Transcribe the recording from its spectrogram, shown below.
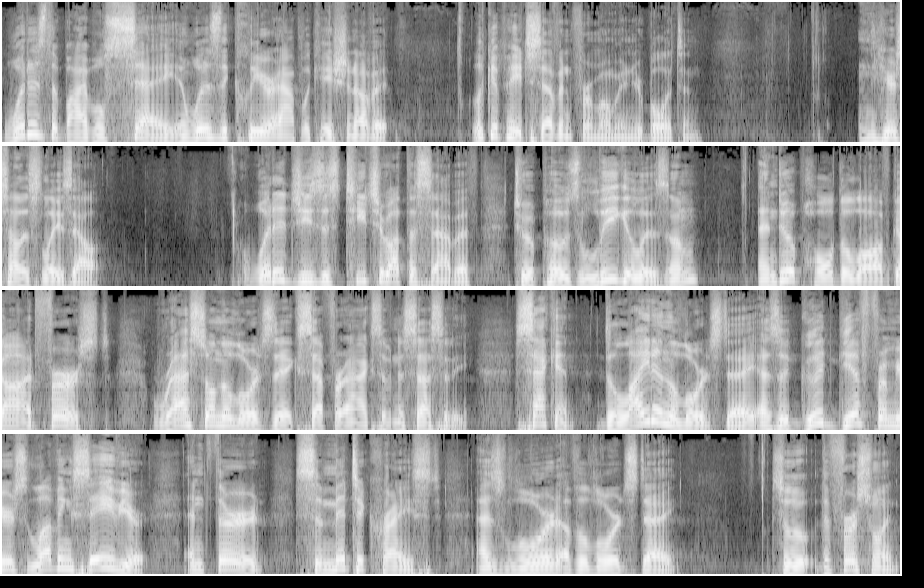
What does the Bible say? And what is the clear application of it? Look at page seven for a moment in your bulletin. And here's how this lays out. What did Jesus teach about the Sabbath to oppose legalism and to uphold the law of God. First, rest on the Lord's day except for acts of necessity. Second, delight in the Lord's day as a good gift from your loving Savior. And third, submit to Christ as Lord of the Lord's day. So the first one,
